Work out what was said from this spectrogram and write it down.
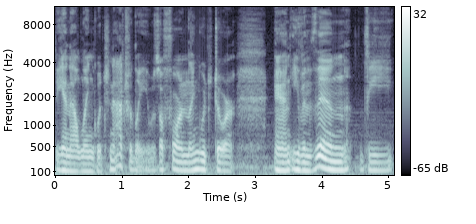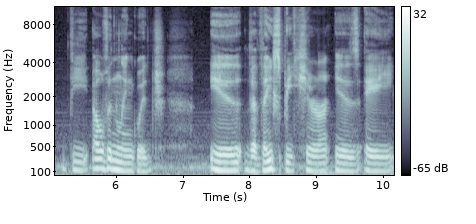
the Aen Elle language naturally. It was a foreign language to her. And even then, the the Elven language is, that they speak here is a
